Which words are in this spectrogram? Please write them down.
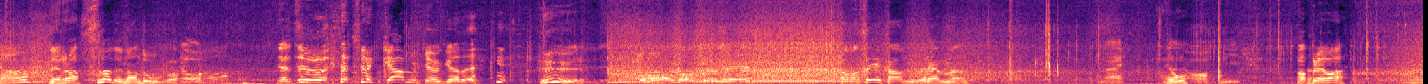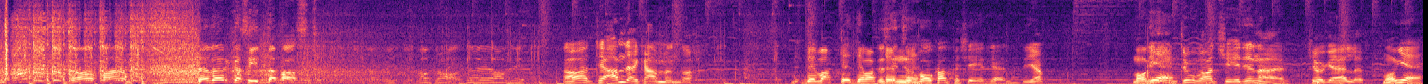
Ja, Det rasslade när han dog va? Jag tror, jag tror en kam kuggade. Hur? Har avgaser och grejer. Kan man se kamremmen? Nej. Jo. Ja, pröva. Ja, fan. Den verkar sitta fast. Ja, till andra kammen då. Det vart, det vart Det sitter i en... bakkant med kedja eller? Japp. Det är Mogge, inte ovanligt kedjorna kuggar heller. Mogge.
